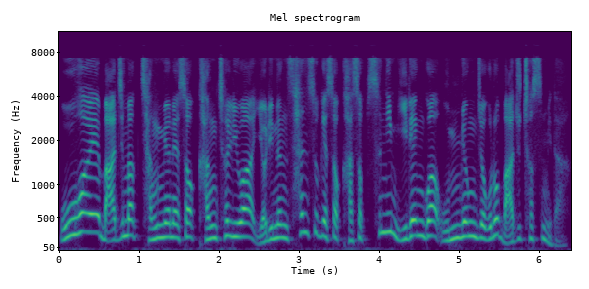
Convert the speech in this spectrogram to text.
5화의 마지막 장면에서 강철리와 여리는 산속에서 가섭 스님 일행과 운명적으로 마주쳤습니다.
